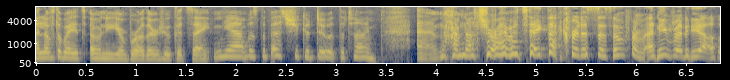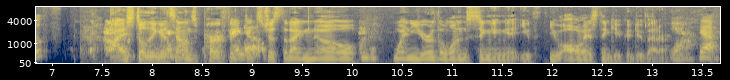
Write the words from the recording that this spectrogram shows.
I love the way it's only your brother who could say, yeah, it was the best she could do at the time. And I'm not sure I would take that criticism from anybody else. I still think it sounds perfect. It's just that I know when you're the one singing it, you you always think you could do better. Yeah. Yeah.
